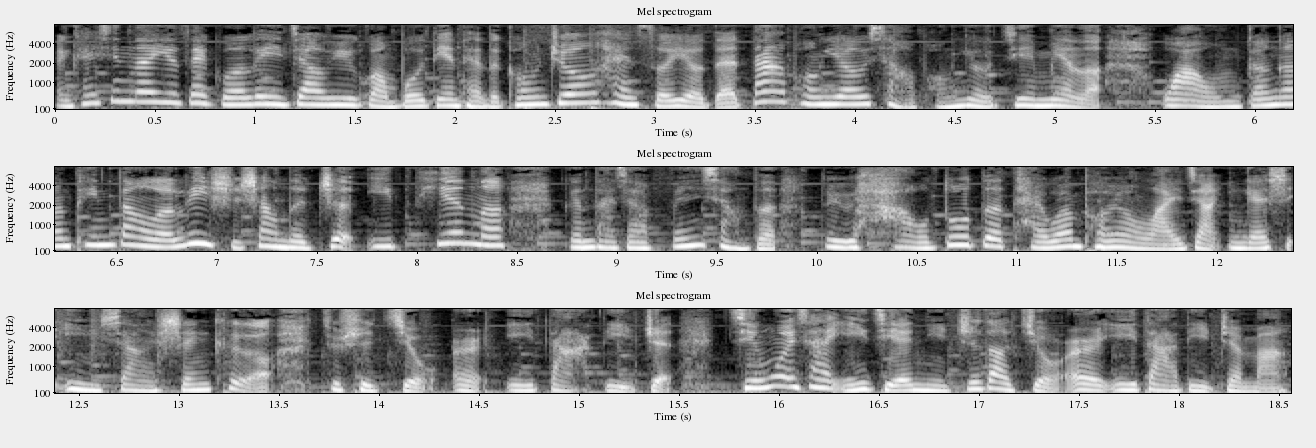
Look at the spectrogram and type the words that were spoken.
很开心呢，又在国立教育广播电台的空中和所有的大朋友、小朋友见面了。哇，我们刚刚听到了历史上的这一天呢，跟大家分享的，对于好多的台湾朋友来讲，应该是印象深刻哦，就是九二一大地震。请问一下怡杰，你知道九二一大地震吗？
